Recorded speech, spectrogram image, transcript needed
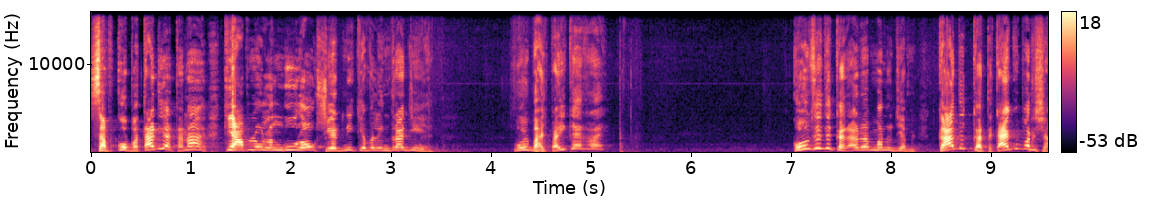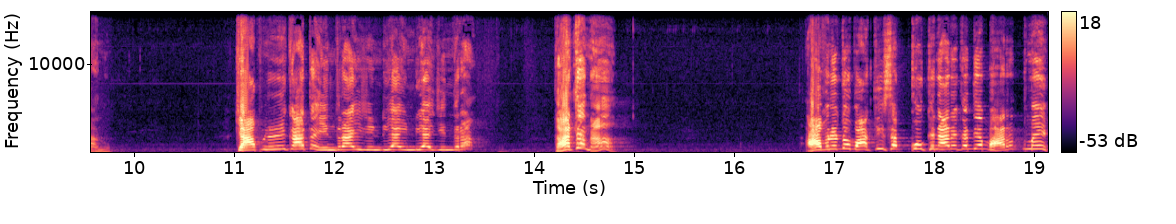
सबको बता दिया था ना कि आप लोग लंगूर हो, शेरनी केवल इंदिरा जी हैं। वही भाजपा ही कर रहा है। कौन सी दिक्कत? अरे मनोज जी क्या दिक्कत है? क्या को परेशान हो? क्या आपने नहीं कहा था, Indira is India India is Indira? कहा था ना? आपने तो बाकी सबको किनारे कर दिया, भारत में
